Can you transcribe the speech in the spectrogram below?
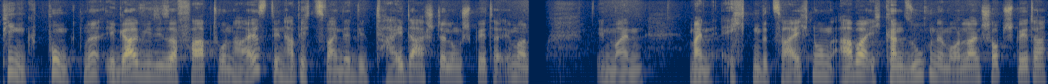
pink, Punkt. Ne? Egal wie dieser Farbton heißt, den habe ich zwar in der Detaildarstellung später immer noch in meinen, meinen echten Bezeichnungen, aber ich kann suchen im Online-Shop später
